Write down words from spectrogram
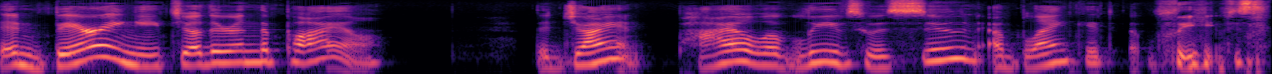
then burying each other in the pile. The giant pile of leaves was soon a blanket of leaves.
